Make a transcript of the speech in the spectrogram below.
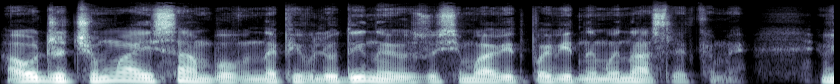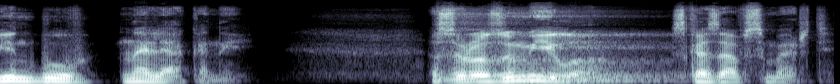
А отже, чума і сам був напівлюдиною з усіма відповідними наслідками. Він був наляканий. Зрозуміло, сказав смерть.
